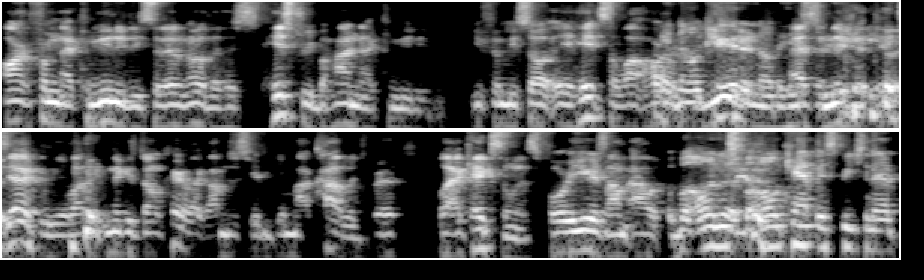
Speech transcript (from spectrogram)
aren't from that community, so they don't know the his history behind that community. You feel me? So it hits a lot harder. They don't care to know the history. Nigga, exactly. A lot of niggas don't care. Like I'm just here to get my college, bro. Black excellence. Four years, I'm out. But on the, but on campus, preaching that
